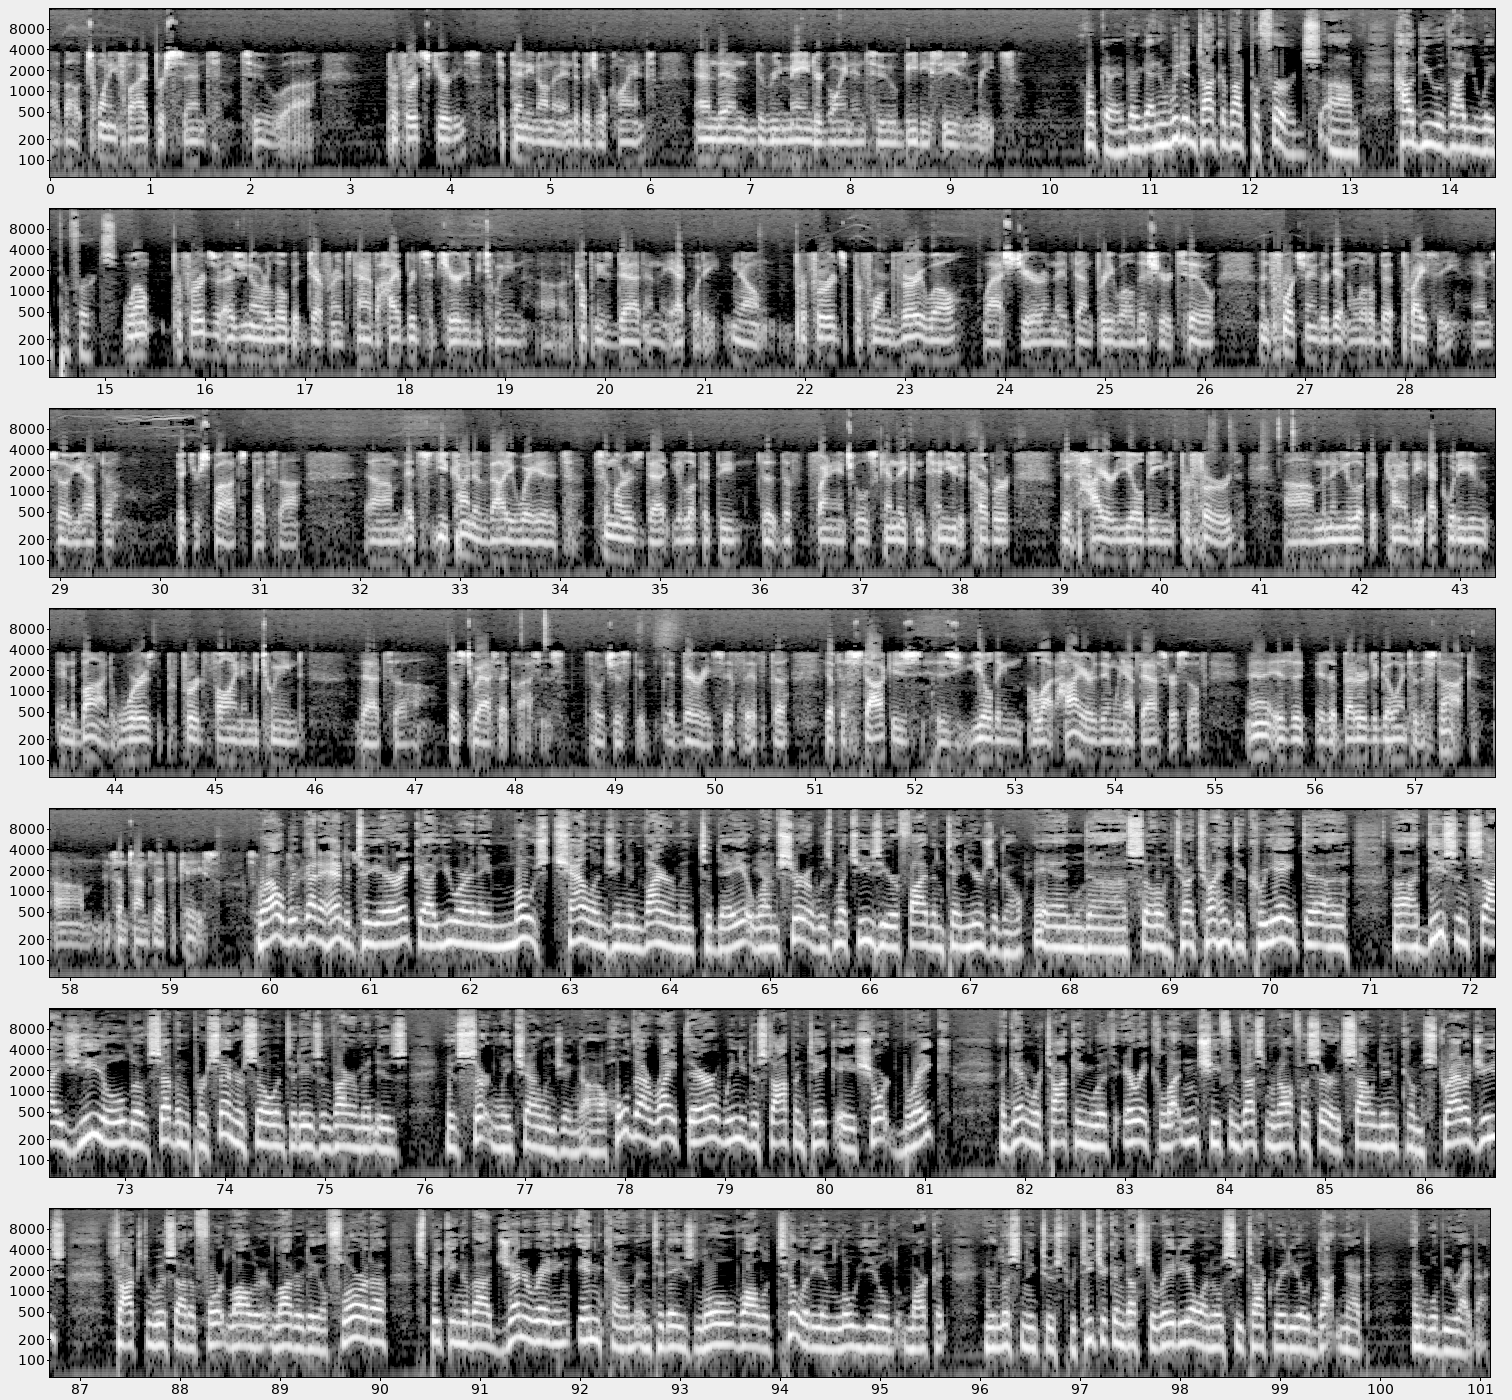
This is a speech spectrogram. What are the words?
about 25% to uh, preferred securities, depending on the individual client, and then the remainder going into BDCs and REITs. Okay, very good. And we didn't talk about preferreds. Um, how do you evaluate preferreds? Well, preferreds, as you know, are a little bit different. It's kind of a hybrid security between uh, the company's debt and the equity. You know, preferreds performed very well last year, and they've done pretty well this year too. Unfortunately, they're getting a little bit pricey, and so you have to pick your spots. But uh, um, it's you kind of evaluate it similar as debt. You look at the, the, the financials. Can they continue to cover this higher yielding preferred? Um, and then you look at kind of the equity in the bond. Where is the preferred falling in between that uh, those two asset classes? So it just it, it varies. If if the if the stock is is yielding a lot higher, then we have to ask ourselves, eh, is it is it better to go into the stock? Um, and sometimes that's the case. Well, we've got to hand it to you, Eric. Uh, you are in a most challenging environment today. Yeah. I'm sure it was much easier five and ten years ago. And uh, so try, trying to create a, a decent size yield of 7% or so in today's environment is, is certainly challenging. Uh, hold that right there. We need to stop and take a short break. Again, we're talking with Eric Lutton, Chief Investment Officer at Sound Income Strategies. Talks to us out of Fort Lauderdale, Florida, speaking about generating income in today's low volatility and low yield market. You're listening to Strategic Investor Radio on OCTalkRadio.net, and we'll be right back.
